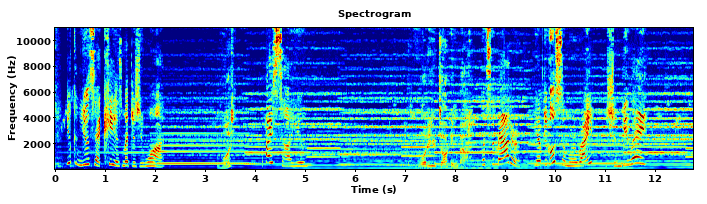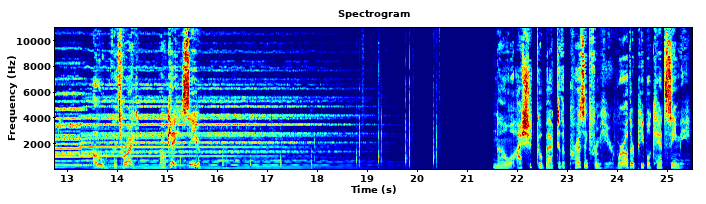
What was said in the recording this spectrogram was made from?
you can use that key as much as you want. What? I saw you. What are you talking about? What's the matter? You have to go somewhere, right? You shouldn't be late. Oh, that's right. Okay, see you. No, I should go back to the present from here, where other people can't see me.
